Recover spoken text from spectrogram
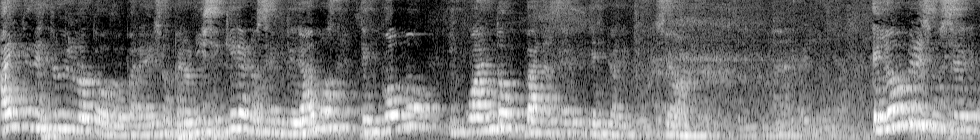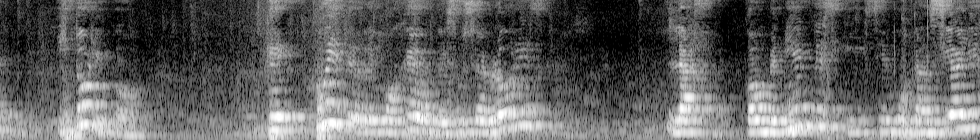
Hay que destruirlo todo para ellos, pero ni siquiera nos enteramos de cómo y cuándo van a hacer esta destrucción. El hombre es un histórico que puede recoger de sus errores las convenientes y circunstanciales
